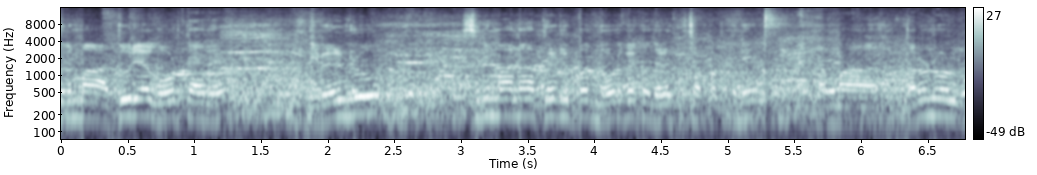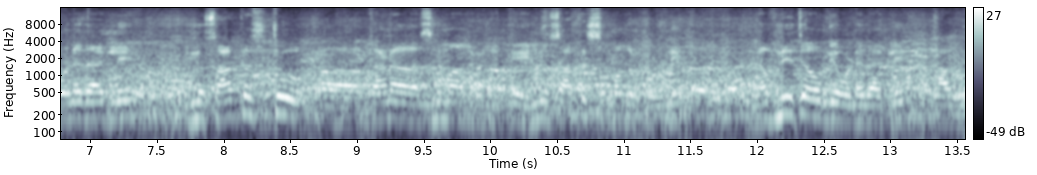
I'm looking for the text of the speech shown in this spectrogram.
ಸಿನಿಮಾ ಅದ್ದೂರಿಯಾಗಿ ಓಡ್ತಾ ಇದೆ. ನೀವೆಲ್ಲರೂ ಸಿನಿಮಾನ ಥಿಯೇಟ್ರಿಗೆ ಬಂದು ನೋಡಬೇಕು ಅಂತ ಹೇಳಕ್ಕೆ ಇಷ್ಟಪಡ್ತೀನಿ. ನಮ್ಮ ತರುಣ ಅವ್ರಿಗೆ ಒಳ್ಳೆಯದಾಗಲಿ ಇನ್ನೂ ಸಾಕಷ್ಟು ಕನ್ನಡ ಸಿನಿಮಾ ರಂಗಕ್ಕೆ ಇನ್ನೂ ಸಾಕಷ್ಟು ಸಿನಿಮಾಗಳು ಕೊಡಲಿ. ನವನೀತ ಅವ್ರಿಗೆ ಒಳ್ಳೆಯದಾಗಲಿ ಹಾಗೂ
